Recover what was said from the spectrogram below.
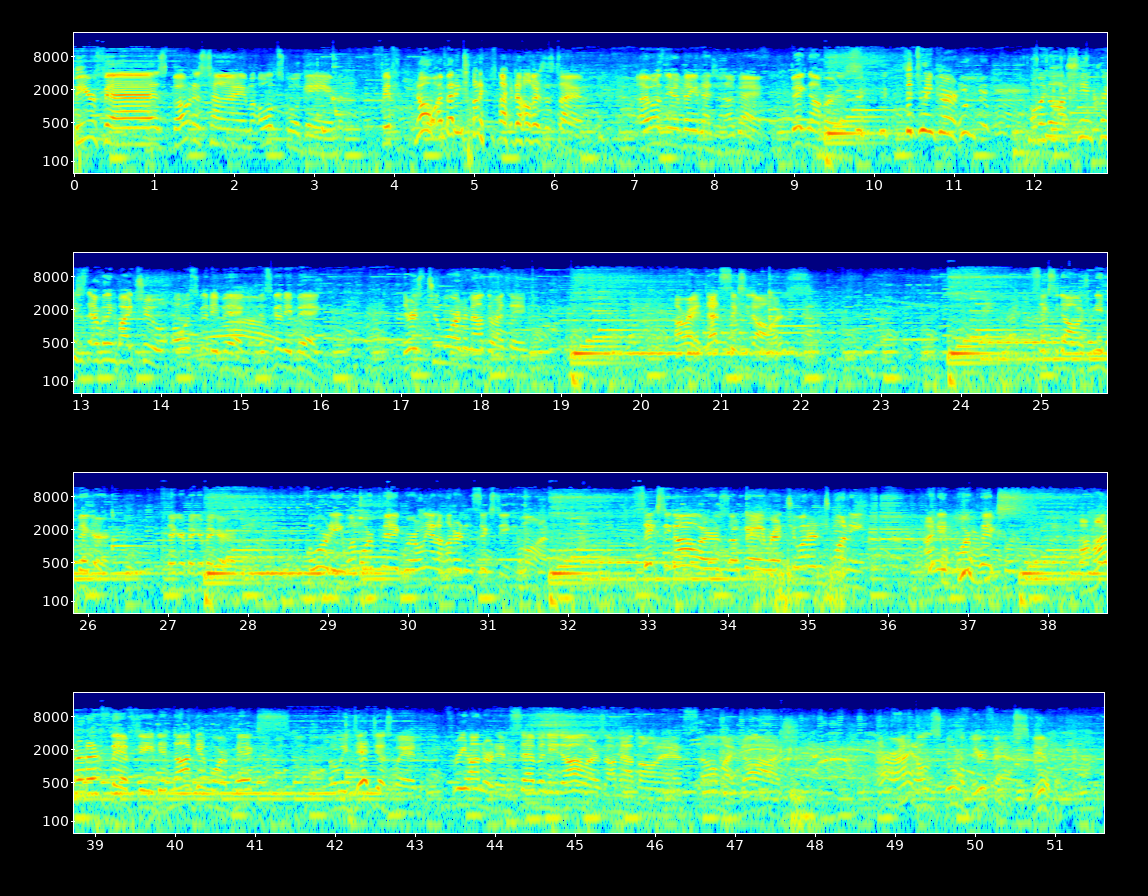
Fest bonus time, old school game. Fifth. No, I'm betting twenty-five dollars this time. I wasn't even paying attention. Okay, big numbers. the drinker. Oh my gosh, she increases everything by two. Oh, it's gonna be big. This is gonna be big. There's two more of him out there, I think. All right, that's sixty dollars. Sixty dollars. We need bigger, bigger, bigger, bigger. Forty. One more pig. We're only at 160. Come on. Sixty dollars. Okay, we're at 220. I need more picks. 150. Did not get more picks, but we did just win $370 on that bonus. Oh my gosh. All right, old school Beerfest. Beautiful.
